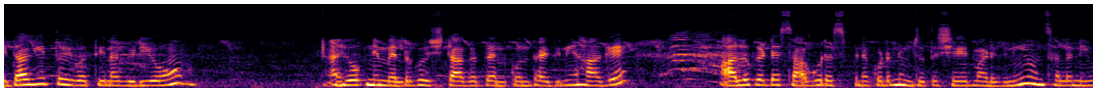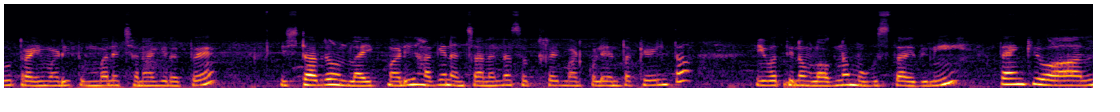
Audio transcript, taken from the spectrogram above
ಇದಾಗಿತ್ತು ಇವತ್ತಿನ ವಿಡಿಯೋ ಐ ಹೋಪ್ ನಿಮ್ಮೆಲ್ರಿಗೂ ಇಷ್ಟ ಆಗುತ್ತೆ ಅಂದ್ಕೊತಾ ಇದ್ದೀನಿ. ಹಾಗೆ ಆಲೂಗಡ್ಡೆ ಸಾಗು ರೆಸಿಪಿನ ಕೂಡ ನಿಮ್ಮ ಜೊತೆ ಶೇರ್ ಮಾಡಿದ್ದೀನಿ. ಒಂದು ಸಲ ನೀವು ಟ್ರೈ ಮಾಡಿ ತುಂಬಾ ಚೆನ್ನಾಗಿರುತ್ತೆ. ಇಷ್ಟ ಆದರೆ ಒಂದು ಲೈಕ್ ಮಾಡಿ. ಹಾಗೆ ನನ್ನ ಚಾನಲ್ನ ಸಬ್ಸ್ಕ್ರೈಬ್ ಮಾಡ್ಕೊಳ್ಳಿ ಅಂತ ಕೇಳ್ತಾ ಇವತ್ತಿನ ವ್ಲಾಗ್ನ ಮುಗಿಸ್ತಾ ಇದ್ದೀನಿ. ಥ್ಯಾಂಕ್ ಯು ಆಲ್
